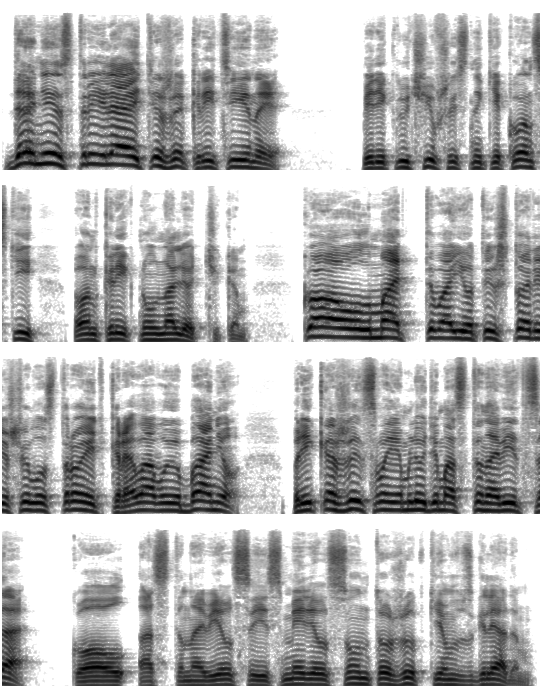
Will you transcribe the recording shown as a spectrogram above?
«Да не стреляйте же, кретины!» Переключившись на Киконский, он крикнул налетчикам. «Коул, мать твою, ты что, решил устроить кровавую баню? Прикажи своим людям остановиться!» Коул остановился и смерил Сунту жутким взглядом.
